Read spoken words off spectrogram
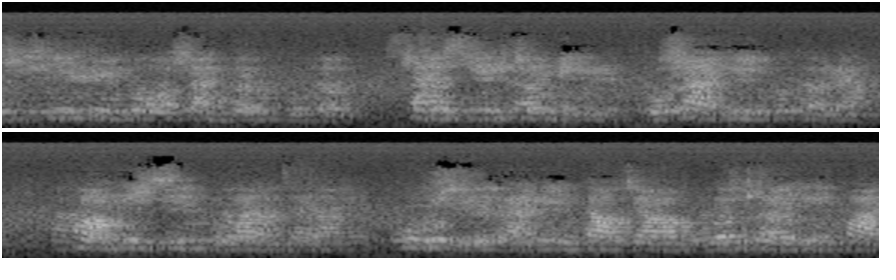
悉具多善根福德，善心称名，不善亦不可量，况一心不乱哉？不时感应道交，文成应坏，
